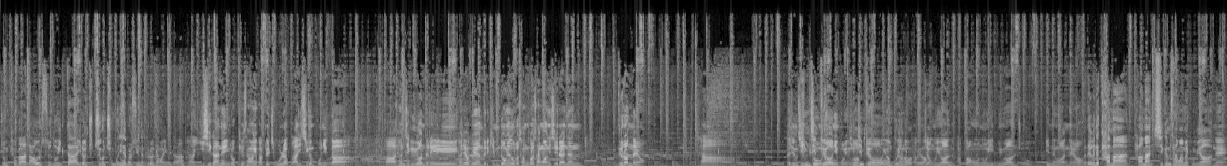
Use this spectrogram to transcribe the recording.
좀 표가 나올 수도 있다 이런 추측은 충분히 해볼 수 있는 그런 상황입니다. 야, 이 시간에 이렇게 상황이 바뀔지 몰랐고 아니 지금 보니까 아, 현직 의원들이 현역 의원들이 김동연 후보 선거 상황실에는 늘었네요. 자, 네, 지금 김진표, 김진표 의원이 보이는 김진표 것 같고요. 의원 보이는 자, 것 같고요. 박정 의원, 박광원 의- 의원 쭉 있는 것 같네요. 네, 근데 다만 다만 지금 상황을 보면 네,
